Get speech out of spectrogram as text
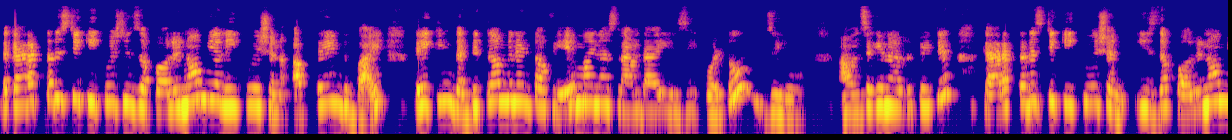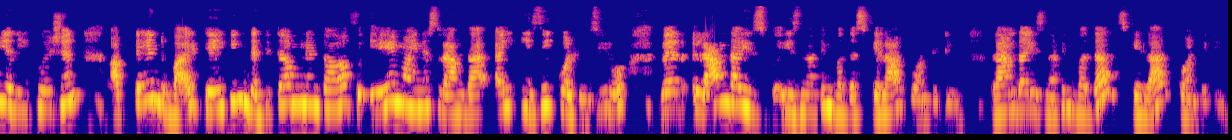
The characteristic equation is a polynomial equation obtained by taking the determinant of A minus lambda i is equal to 0. Uh, once again, I'll repeat it. Characteristic equation is the polynomial equation obtained by taking the determinant of A minus lambda i is equal to 0, where lambda is, is nothing but the scalar quantity. Lambda is nothing but the scalar quantity.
